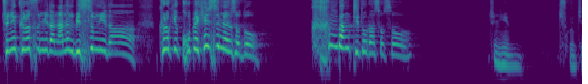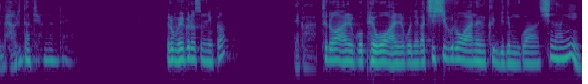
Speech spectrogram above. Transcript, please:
주님, 그렇습니다. 나는 믿습니다. 그렇게 고백했으면서도 금방 뒤돌아서서 주님, 죽은 지 나흘이나 되었는데요. 여러분 왜 그렇습니까? 내가 들어 알고 배워 알고 내가 지식으로 아는 그 믿음과 신앙이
